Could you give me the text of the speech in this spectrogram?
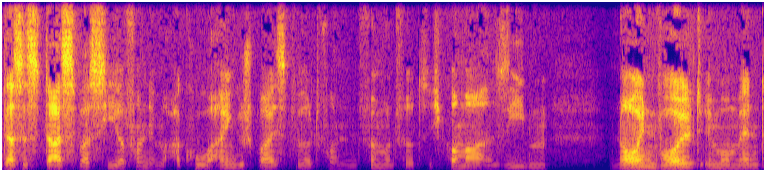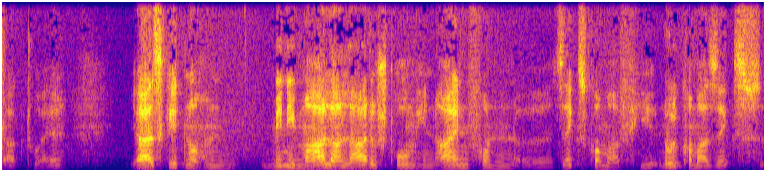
Das ist das, was hier von dem Akku eingespeist wird, von 45,7 9 Volt im Moment aktuell. Ja, es geht noch ein minimaler Ladestrom hinein von 0,64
